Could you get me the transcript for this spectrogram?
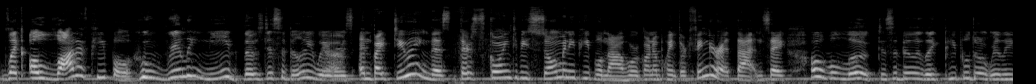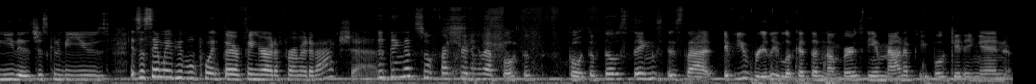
like a lot of people who really need those disability waivers. And by doing this there's going to be so many people now who are going to point their finger at that and say oh well look disability like people don't really need it. It's just going to be used. It's the same way people point their finger at affirmative action. The thing that's so frustrating about both of both of those things is that if you really look at the numbers, the amount of people getting in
